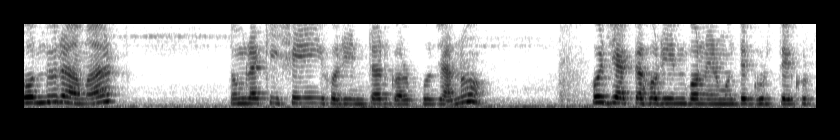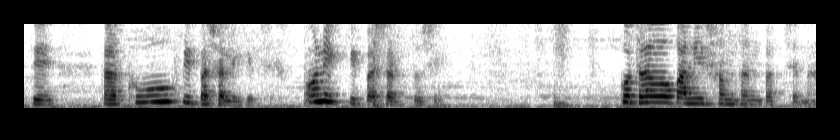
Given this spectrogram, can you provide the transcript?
বন্ধুরা আমার, তোমরা কি সেই হরিণটার গল্প জানো? ওই যে একটা হরিণ বনের মধ্যে ঘুরতে ঘুরতে তার খুব পিপাসা লেগেছে, অনেক পিপাসার্থ সে কোথাও পানির সন্ধান পাচ্ছে না।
